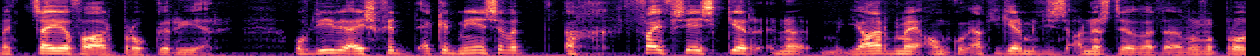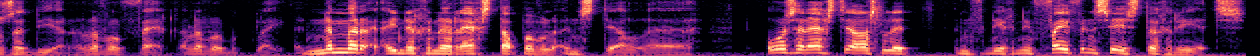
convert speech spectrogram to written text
met sy of haar prokureur of die hy's ek het mense wat ag 5 6 keer in 'n jaar by my aankom elke keer met iets anderste wat hulle wil prosedeer hulle wil veg hulle wil beklei. Nimmer eindigende regstappe wil instel uh, ons regstelsel het in 1965 reeds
